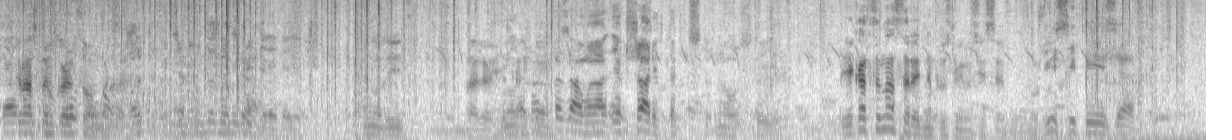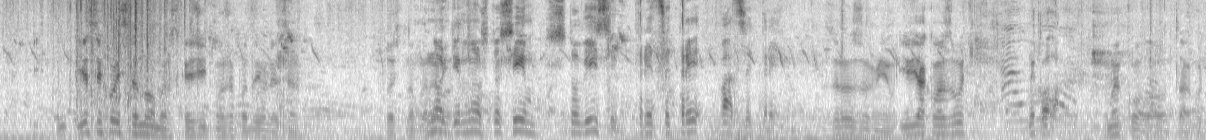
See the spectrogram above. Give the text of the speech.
З красним кольцом. це не конечно. Ну, дивіться. Далі. Ну, я ж казав, вона як шарик так ну, стоїть. Яка ціна середня плюс-мінус, якщо можна? 250. Якщо хочете номер, скажіть, може подивляться. Хтось набере. 097 108 33 23. Зрозумів. І як вас звуть? Микола. Микола, отак от.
